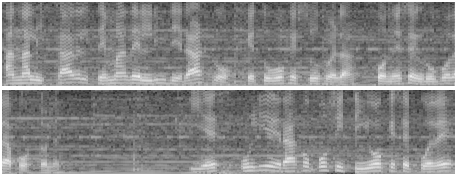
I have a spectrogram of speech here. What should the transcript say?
analizar el tema del liderazgo que tuvo Jesús, ¿verdad? Con ese grupo de apóstoles. Y es un liderazgo positivo que se puede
